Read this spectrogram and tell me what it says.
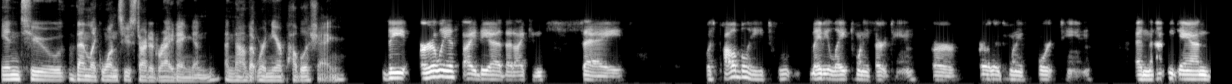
into then like once you started writing and and now that we're near publishing the earliest idea that I can say was probably tw- maybe late 2013 or early 2014. And that began,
